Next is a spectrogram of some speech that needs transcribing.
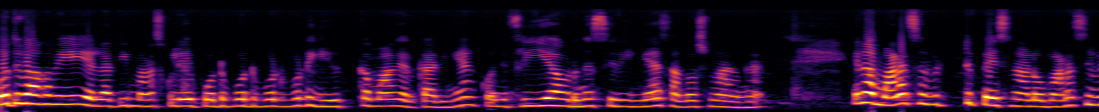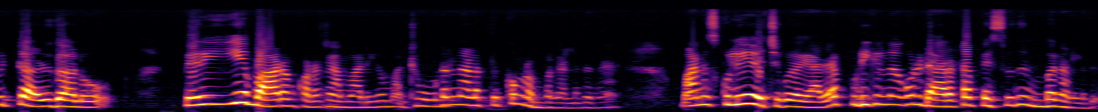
பொதுவாகவே எல்லாத்தையும் மனசுக்குள்ளேயே போட்டு போட்டு போட்டு போட்டு இறுக்கமாக இருக்காதீங்க. கொஞ்சம் ஃப்ரீயாக விடுங்க சிரிங்க சந்தோஷமாக இருங்க. ஏன்னா மனசை விட்டு பேசினாலோ மனசு விட்டு அழுதாலோ பெரிய பாரம் குறைஞ்ச மாதிரியும் மற்றும் உடல் நலத்துக்கும் ரொம்ப நல்லதுங்க. மனசுக்குள்ளேயே வச்சுக்கூட யாரையா பிடிக்கலனா கூட டேரெக்டாக பேசுவது ரொம்ப நல்லது.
